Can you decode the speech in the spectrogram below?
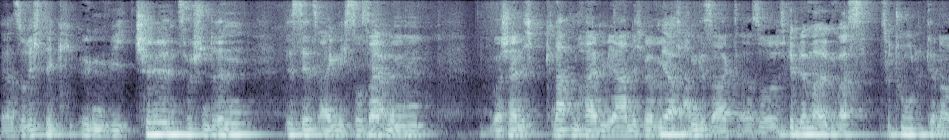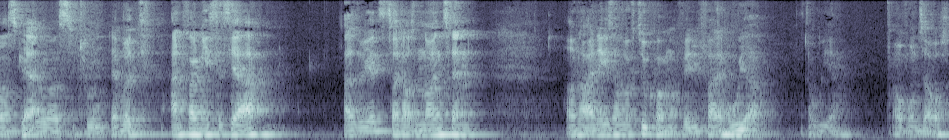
ja, so richtig irgendwie chillen zwischendrin ist jetzt eigentlich so seit Ja. einem wahrscheinlich knappen halben Jahr nicht mehr wirklich Ja. angesagt. Also Es gibt immer irgendwas zu tun. genau, es gibt Ja. immer was zu tun. Da wird Anfang nächstes Jahr, also jetzt 2019, auch noch einiges auf euch zukommen, auf jeden Fall. Oh ja, Oh ja, auf uns auch.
